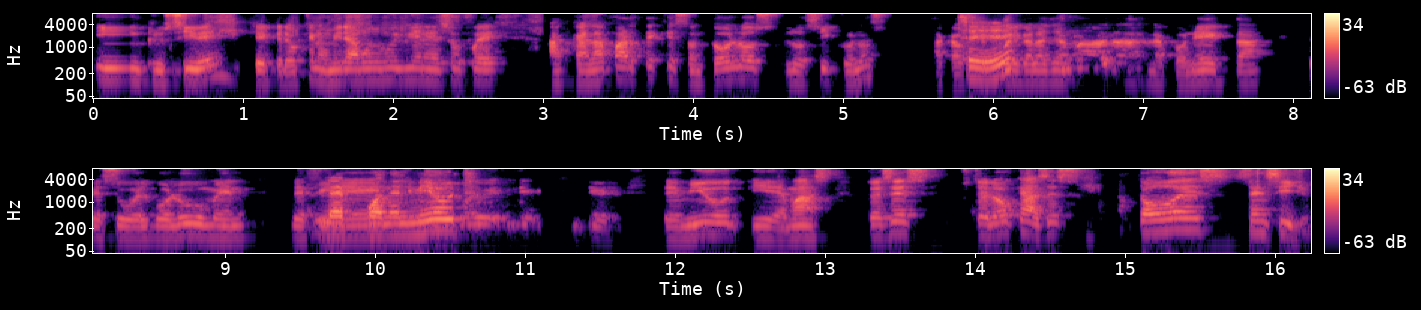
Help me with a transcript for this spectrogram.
Inclusive, que creo que no miramos muy bien eso, fue acá la parte que son todos los, los iconos, acá usted cuelga la llamada, la conecta, le sube el volumen, le pone el mute. De, mute y demás. Entonces, usted lo que hace es, todo es sencillo,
